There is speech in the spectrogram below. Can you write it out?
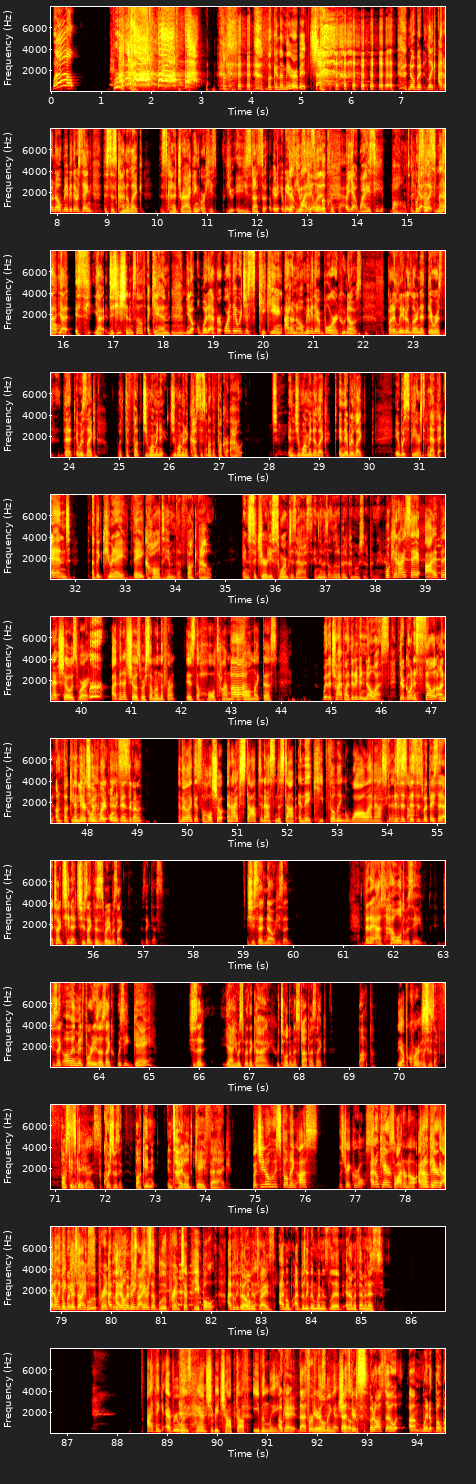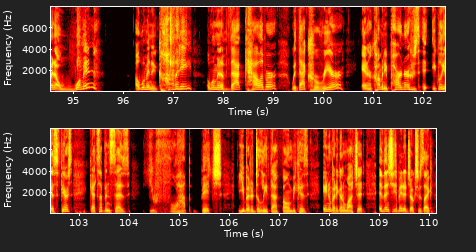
Well, look in the mirror, bitch. no, but like I don't know. Maybe they were saying this is kind of like this is kind of dragging, or he's he, he's not so. I mean, Yeah, he was why does he killing it. look like that? Uh, yeah, why is he bald? What's yeah, that like, smell? Mm-hmm. Yeah, yeah. Is he? Yeah, did he shit himself again? You know, whatever. Or they were just kikiing. I don't know. Maybe they were bored. Who knows? But I later learned that there was that it was like, what the fuck do you want me to? Do you want me to cuss this motherfucker out? Do- And do you want me to like? And they were like, it was fierce. And at the end, at the Q and A, they called him the fuck out, and security swarmed his ass, and there was a little bit of commotion up in there. Well, can I say I've been at shows where I've been at shows where someone in the front is the whole time with Uh. the phone like this. With a tripod, they don't even know us. They're going to sell it on on fucking And they're YouTube going or like OnlyFans. They're going. And they're like this the whole show. And I've stopped and asked them to stop, and they keep filming while I'm asking them This to is stop. this is what they said. I talked to Tina. She was like, "This is what he was like." He was like this. She said, "No." He said. Then I asked, "How old was he?" She's like, "Oh, in mid 40s." I was like, "Was he gay?" She said, "Yeah, he was with a guy who told him to stop." I was like, "Bop." yeah, of course. Of course, he was a fucking gay guys. Of course, he was a fucking entitled gay fag. But you know who's filming us? The straight girls. I don't care. So I don't know. I I don't, don't think care. I I don't believe in think women's there's a rights. blueprint. I believe in don't women's think rights. there's a blueprint to people. I believe in women's rights. I'm a, I believe in women's lib, and I'm a feminist. I think everyone's hand should be chopped off evenly. Okay, that's for fierce. filming at That's shows. fierce. But also, um, when but when a woman, a woman in comedy, a woman of that caliber with that career, and her comedy partner, who's equally as fierce, gets up and says, "You flop, bitch! You better delete that phone because ain't nobody gonna watch it." And then she made a joke. She was like.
